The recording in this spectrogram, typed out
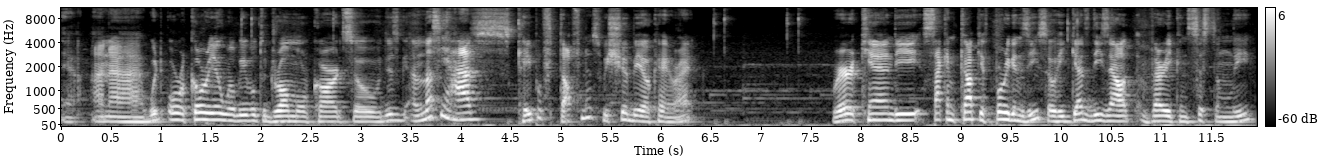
Yeah, and uh, with Oricorio, we'll be able to draw more cards. So this, unless he has Cape of Toughness, we should be okay, right? Rare Candy, second copy of Porygon Z, so he gets these out very consistently.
